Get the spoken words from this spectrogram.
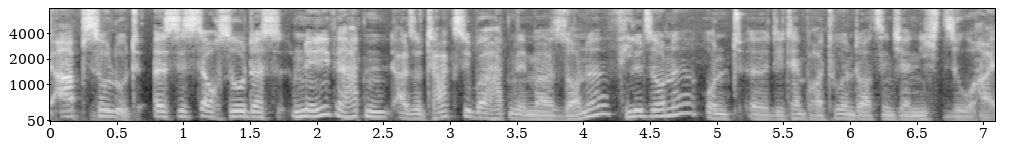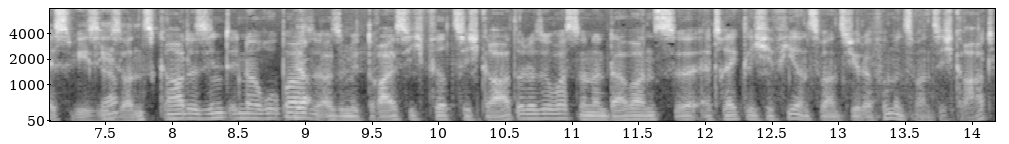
Absolut. Es ist auch so, dass, nee, wir hatten, also tagsüber hatten wir immer Sonne, viel Sonne und äh, die Temperaturen dort sind ja nicht so heiß, wie sie Ja. sonst gerade sind in Europa, Ja. also mit 30, 40 Grad oder sowas, sondern da waren es äh, erträgliche 24 oder 25 Grad.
